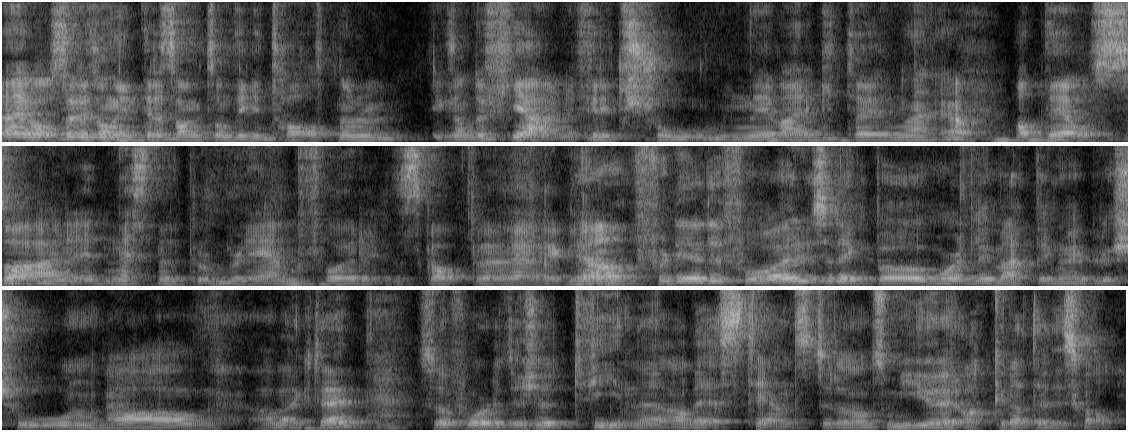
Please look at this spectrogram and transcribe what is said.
det er også litt sånn interessant sånn digitalt når du, sant, du fjerner friksjonen i verktøyene. Ja. At det også er et, nesten et problem for skaperglede. Ja, for det du får, hvis du tenker på Wordly mapping og evolusjon av, av verktøy, så får du til slutt fine AVS-tjenester og noen som gjør akkurat det de skal.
